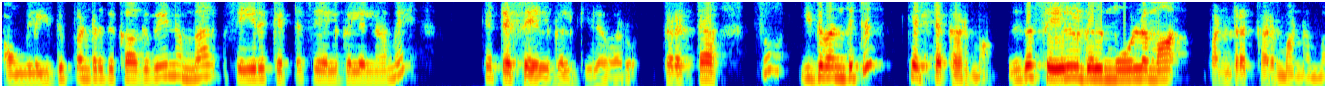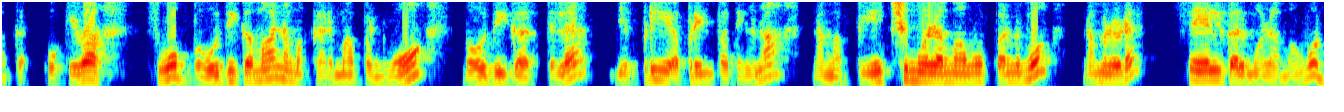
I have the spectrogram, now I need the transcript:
அவங்களை இது பண்றதுக்காகவே நம்ம செய்யற கெட்ட செயல்கள் எல்லாமே கெட்ட செயல்கள் கீழே வரும். கரெக்டா சோ இது வந்துட்டு கெட்ட கர்மா இந்த செயல்கள் மூலமா பண்ற கர்மா நமக்கு. ஓகேவா சோ பௌதிகமா நம்ம கர்மா பண்ணுவோம். பௌதிகத்துல எப்படி அப்படின்னு பாத்தீங்கன்னா நம்ம பேச்சு மூலமாவும் பண்ணுவோம். நம்மளோட செயல்கள் மூலமாவும்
